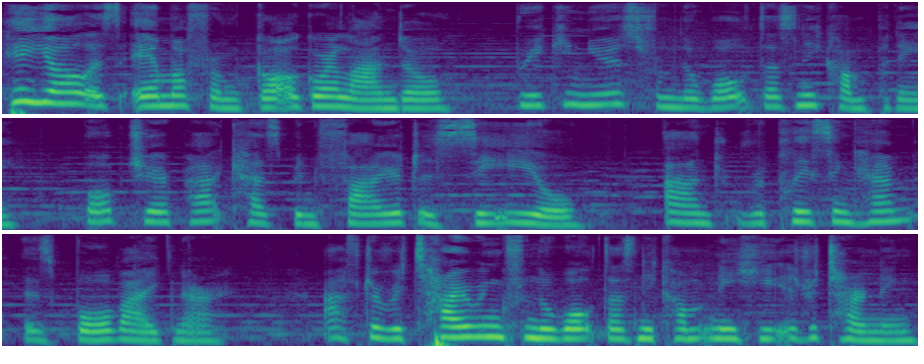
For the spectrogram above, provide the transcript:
Hey y'all, it's Emma from Gotta Go Orlando. Breaking news from the Walt Disney Company. Bob Chapek has been fired as CEO, and replacing him is Bob Iger. After retiring from the Walt Disney Company, he is returning.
